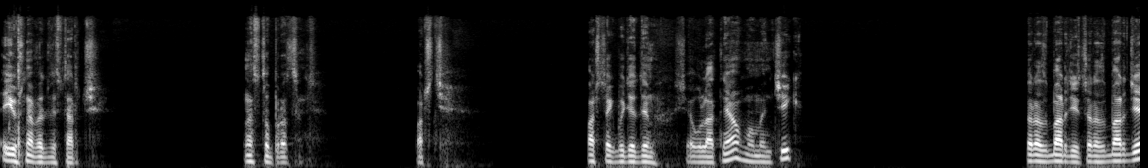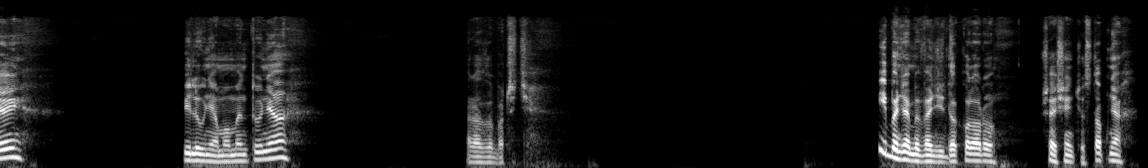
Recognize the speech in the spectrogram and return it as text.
I już nawet wystarczy. Na 100%. Patrzcie. Patrzcie jak będzie dym się ulatniał. Momencik. Coraz bardziej, coraz bardziej. Chwilunia, momentunia. Teraz zobaczycie. I będziemy wędzić do koloru w 60 stopniach.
